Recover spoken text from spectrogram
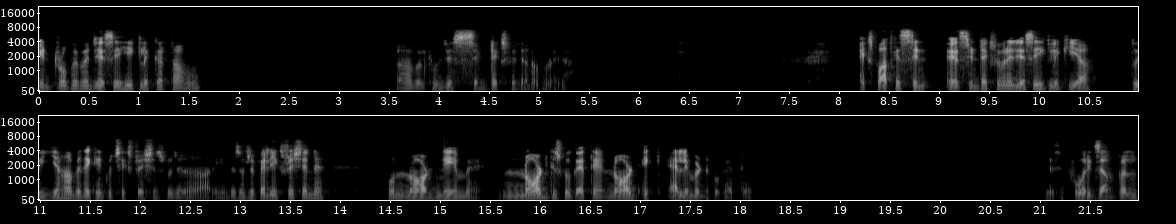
intro पे मैं जैसे ही क्लिक करता हूँ बल्कि मुझे सिंटेक्स पे जाना पड़ेगा। एक्सपाथ के सिंटेक्स पे मैंने जैसे ही क्लिक किया तो यहाँ पे देखें कुछ एक्सप्रेशन मुझे नज़र आ रही है। सबसे पहली एक्सप्रेशन है, वो नॉड नेम है। नॉड किसको कहते हैं? नॉड एक एलिमेंट को कहते हैं। जैसे फॉर एग्जांपल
